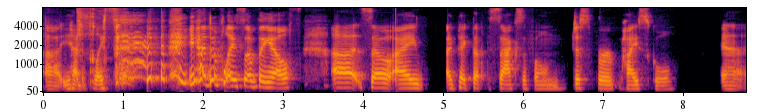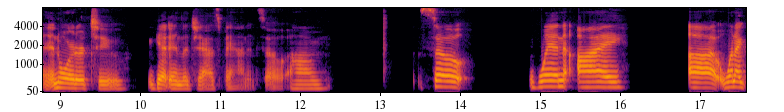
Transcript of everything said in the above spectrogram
Uh, you had to play you had to play something else. Uh, so I I picked up the saxophone just for high school uh, in order to get in the jazz band. And so, um, so when I uh, when I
